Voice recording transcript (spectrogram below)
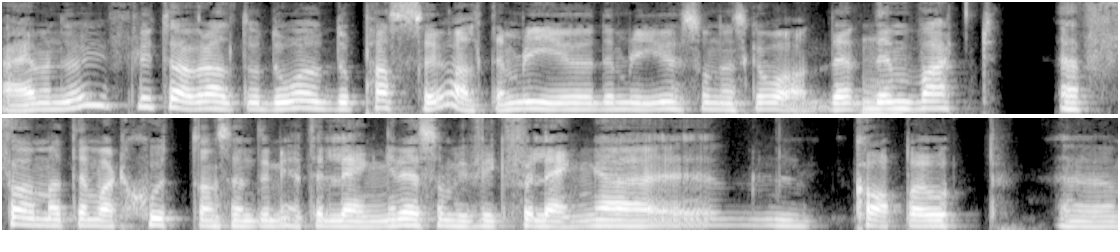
Nej, men då har vi flyttat över allt och då, då passar ju allt. Den blir ju, den blir ju som den ska vara. Den, den vart, jag har för mig att den vart 17 centimeter längre som vi fick förlänga, eh, kapa upp eh,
